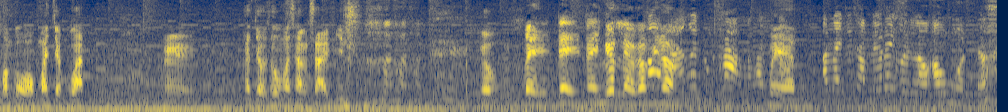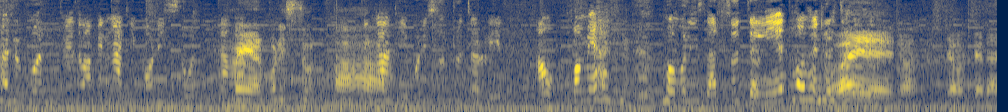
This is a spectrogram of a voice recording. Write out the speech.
ห้องก็ออกมาจากวัดเออถ้าเจ้าโทรมาทางสายพิน ก็ได้ได้ได้เงินแล้วครับพี่น้อง หาเงินทุกทางนะคะ แมน อะไรที่ทำได้ได้เงินเราเอาหมดนะคะทุกคนเป็นตัวเป็นงานที่บริสุทธิ์นะคะแมนบริสุทธิ์อ่าเป็นงานที่บริสุทธิ์ทุจริตเอ้าพ่อแม่นบ่บริษัทสุจริตพ่อแม่นทุจเฮ้ยริตเนาะเจ้าก็ได้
